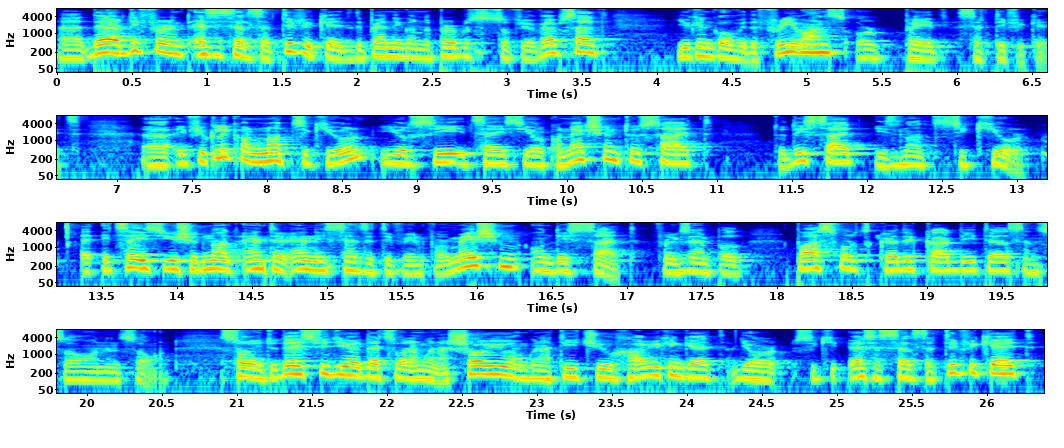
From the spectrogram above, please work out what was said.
Uh, there are different SSL certificates depending on the purposes of your website. You can go with the free ones or paid certificates. Uh, if you click on not secure, you'll see it says your connection to site to this site is not secure. Uh, it says you should not enter any sensitive information on this site. For example, passwords, credit card details, and so on and so on. So in today's video, that's what I'm gonna show you. I'm gonna teach you how you can get your SSL certificate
